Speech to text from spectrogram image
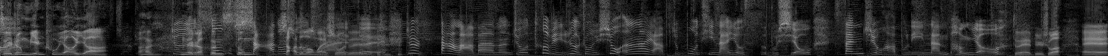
嘴跟棉裤腰一样。啊，那个很松，啥都啥都往外说，对对，就是大喇叭们就特别热衷于秀恩爱呀，就不提男友死不休，三句话不离男朋友。对，比如说，哎，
